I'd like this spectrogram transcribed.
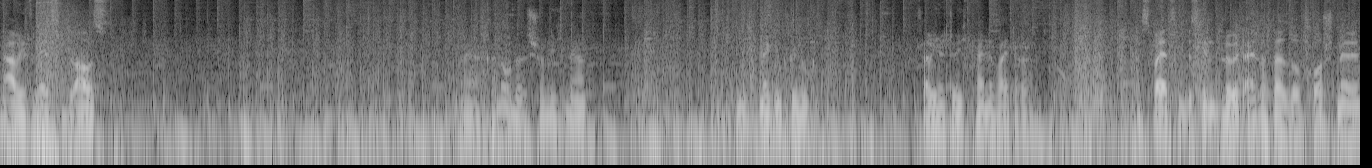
Na, wie viel hältst du aus? Naja, Kanone ist schon nicht mehr nicht mehr gut genug. Jetzt habe ich natürlich keine weitere. Das war jetzt ein bisschen blöd, einfach da so vorschnell.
